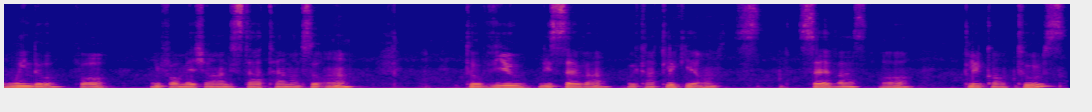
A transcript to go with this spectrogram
window for information and the start time and so on. To view the server we can click here on servers or click on tools.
